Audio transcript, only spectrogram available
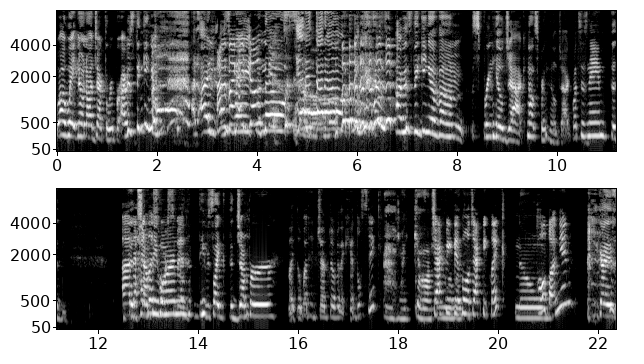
Well, wait, no, not Jack the Ripper. I was thinking of. I, I was like, I don't no, think so. edit that out I was thinking of um Spring Hill Jack, not Spring Hill Jack. What's his name? The uh, the, the, headless jumpy one. He was like the jumper. like the one who jumped over the candlestick. Oh my gosh! Jack be nimble, Jack be quick. No, Paul Bunyan? you guys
